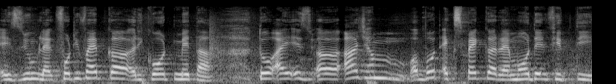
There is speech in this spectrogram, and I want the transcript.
assume like forty five का रिकॉर्ड में था। तो आई आज हम बहुत एक्सपेक्ट कर रहे हैं मोर देन फिफ्टी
